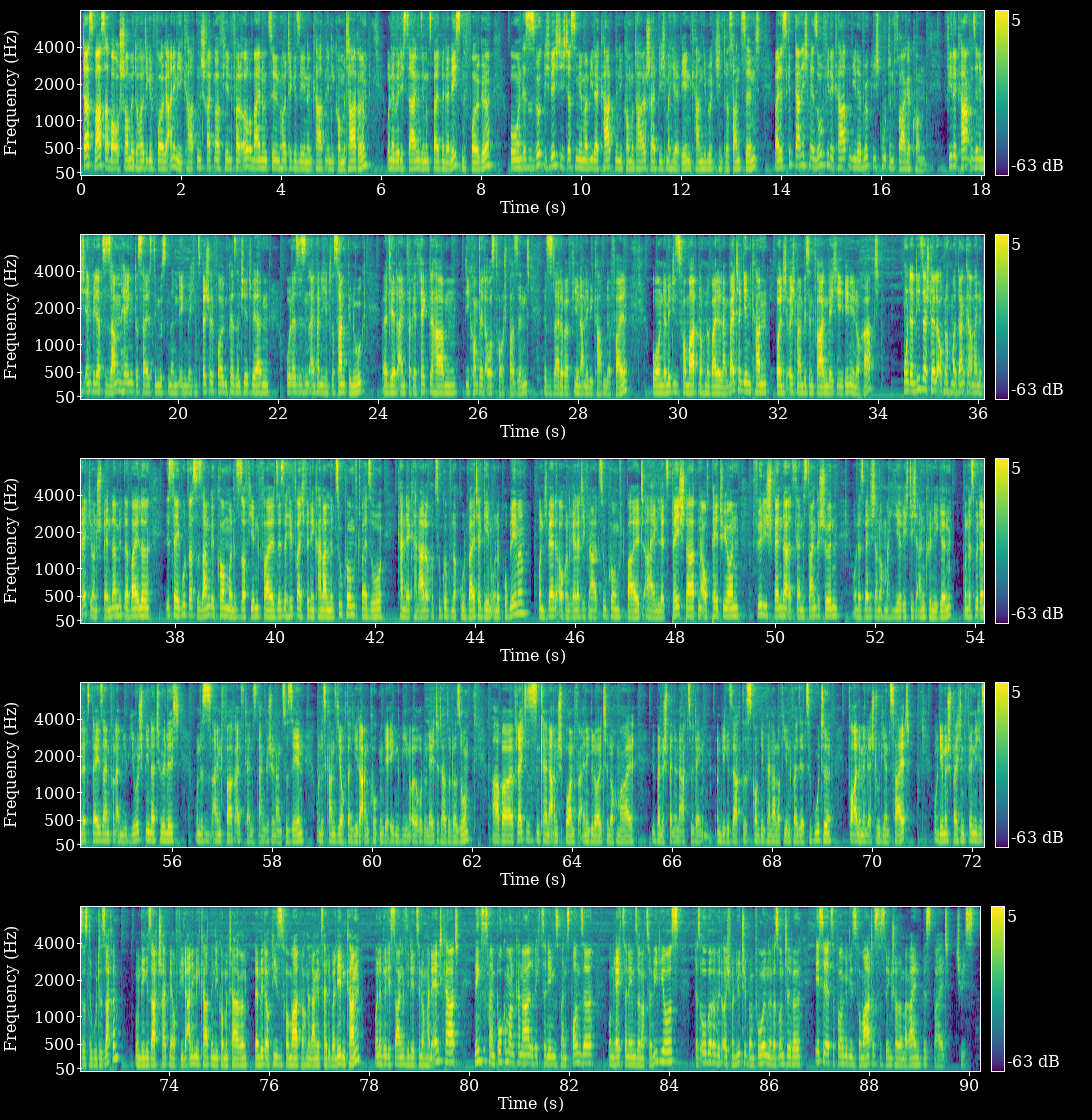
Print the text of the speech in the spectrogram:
Das war's aber auch schon mit der heutigen Folge Anime-Karten. Schreibt mir auf jeden Fall eure Meinung zu den heute gesehenen Karten in die Kommentare. Und dann würde ich sagen, sehen wir uns bald mit der nächsten Folge. Und es ist wirklich wichtig, dass ihr mir mal wieder Karten in die Kommentare schreibt, die ich mal hier erwähnen kann, die wirklich interessant sind. Weil es gibt gar nicht mehr so viele Karten, die da wirklich gut in Frage kommen. Viele Karten sind nämlich entweder zusammenhängend, das heißt, die müssten dann in irgendwelchen Special-Folgen präsentiert werden, oder sie sind einfach nicht interessant genug, weil sie halt einfach Effekte haben, die komplett austauschbar sind. Das ist leider bei vielen Anime-Karten der Fall. Und damit dieses Format noch eine Weile lang weitergehen kann, wollte ich euch mal ein bisschen fragen, welche Ideen ihr noch habt. Und an dieser Stelle auch nochmal Danke an meine Patreon-Spender. Mittlerweile ist da ja gut was zusammengekommen und es ist auf jeden Fall sehr, sehr hilfreich für den Kanal in Zukunft, weil so kann der Kanal auch in Zukunft noch gut weitergehen ohne Probleme. Und ich werde auch in relativ naher Zukunft bald ein Let's Play starten auf Patreon für die Spender als kleines Dankeschön. Und das werde ich dann nochmal hier richtig ankündigen. Und das wird ein Let's Play sein von einem Yu-Gi-Oh! Spiel natürlich und es ist einfach als kleines Dankeschön anzusehen. Und es kann sich auch dann jeder angucken, der irgendwie einen Euro donated hat oder so. Aber vielleicht ist es ein kleiner Ansporn für einige Leute nochmal über eine Spende nachzudenken. Und wie gesagt, das kommt dem Kanal auf jeden Fall sehr zugute, vor allem in der Studienzeit. Und dementsprechend finde ich, ist das eine gute Sache. Und wie gesagt, schreibt mir auch viele Anime-Karten in die Kommentare, damit auch dieses Format noch eine lange Zeit überleben kann. Und dann würde ich sagen, seht ihr jetzt hier noch meine Endcard. Links ist mein Pokémon-Kanal, rechts daneben ist mein Sponsor und rechts daneben sind noch zwei Videos. Das obere wird euch von YouTube empfohlen und das untere ist die letzte Folge dieses Formates, deswegen schaut mal rein. Bis bald. Tschüss.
